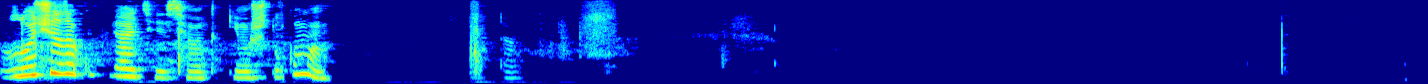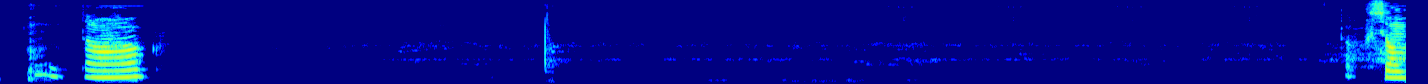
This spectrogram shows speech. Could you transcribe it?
Лучше закупляйтесь вот такими штуками. Так. Так. Все.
